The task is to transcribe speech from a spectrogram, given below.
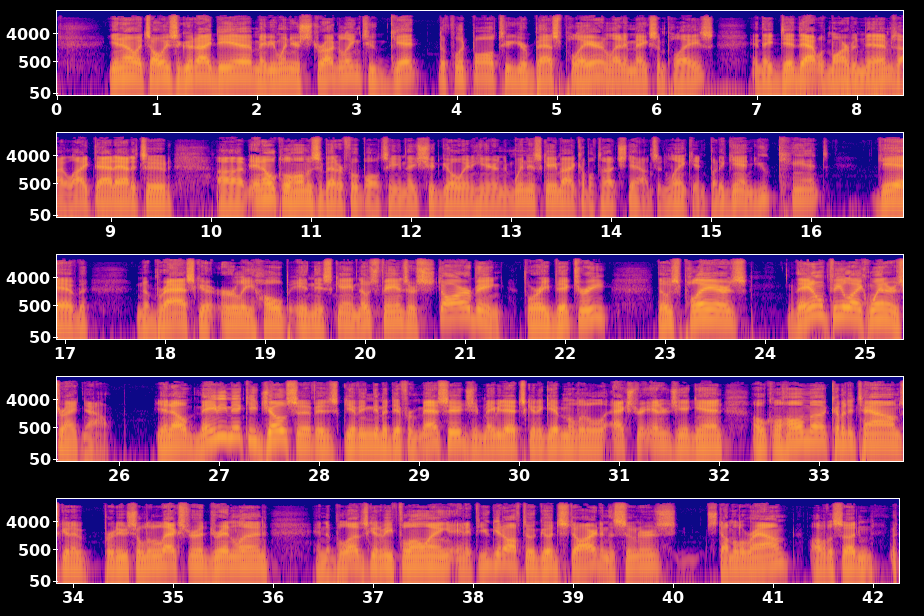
You know, it's always a good idea, maybe when you're struggling, to get the football to your best player and let him make some plays. And they did that with Marvin Mims. I like that attitude. Uh, and Oklahoma's a better football team. They should go in here and win this game by a couple touchdowns in Lincoln. But again, you can't give Nebraska early hope in this game. Those fans are starving for a victory. Those players, they don't feel like winners right now. You know, maybe Mickey Joseph is giving them a different message, and maybe that's going to give them a little extra energy again. Oklahoma coming to town is going to produce a little extra adrenaline, and the blood's going to be flowing. And if you get off to a good start and the Sooners stumble around, all of a sudden,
